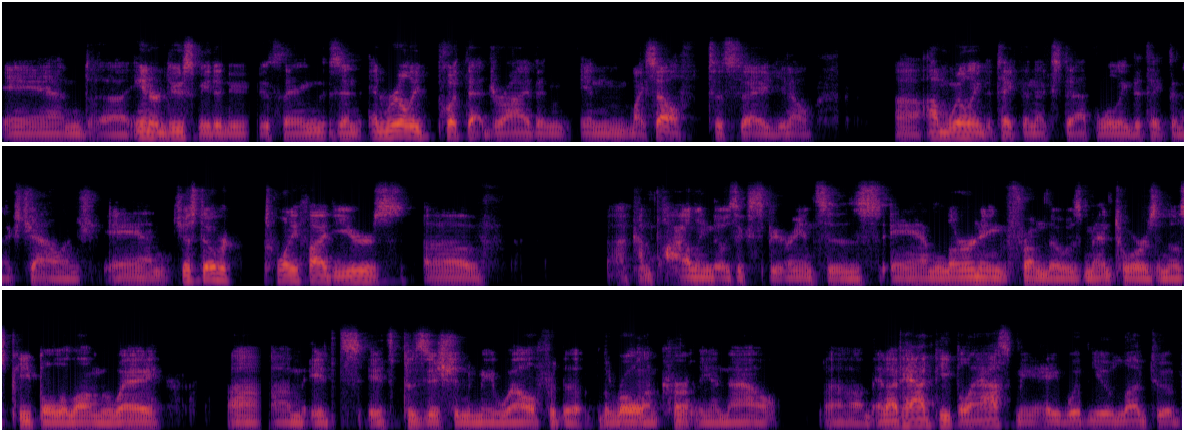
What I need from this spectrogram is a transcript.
and uh, introduce me to new, new, things, and and really put that drive in in myself to say, you know, uh, I'm willing to take the next step, willing to take the next challenge. And just over 25 years of uh, compiling those experiences and learning from those mentors and those people along the way, um, it's it's positioned me well for the the role I'm currently in now. Um, and I've had people ask me, "Hey, wouldn't you love to have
